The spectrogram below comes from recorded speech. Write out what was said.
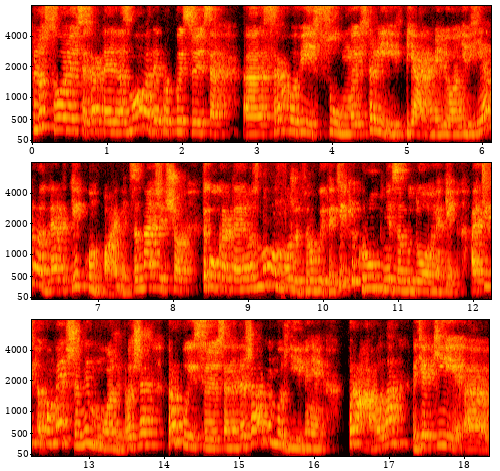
Плюс створюється картельна змова, де прописуються е, страхові суми в 3 і в 5 мільйонів євро для таких компаній. Це значить, що таку картельну змову можуть зробити тільки крупні забудовники, а ті, хто поменше, не можуть. Отже, прописуються на державному рівні правила, які е,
